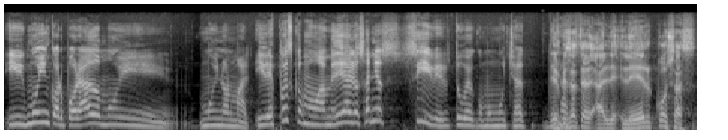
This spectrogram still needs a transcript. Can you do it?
Y muy incorporado, muy, muy normal. Y después, como a medida de los años, sí, tuve como mucha. ¿Empezaste a le- leer cosas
